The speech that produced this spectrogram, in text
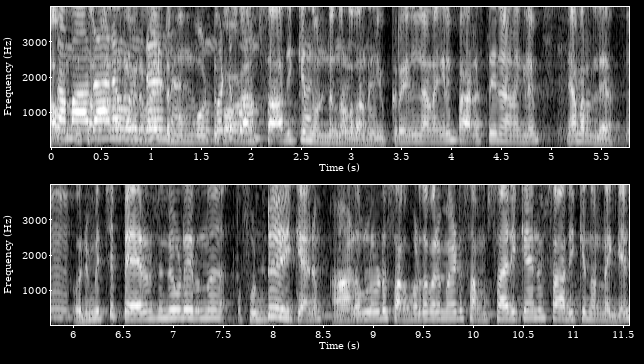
അവർക്ക് സമാധാനപരമായിട്ട് മുമ്പോട്ട് മുമ്പോട്ട് പോകാൻ സാധിക്കുന്നുണ്ട് എന്നുള്ളതാണ്. യുക്രൈനിലാണെങ്കിലും പാലസ്തീനാണെങ്കിലും ഞാൻ പറഞ്ഞില്ലേ ഒരുമിച്ച് പേരൻസിന്റെ കൂടെ ഇരുന്ന് ഫുഡ് കഴിക്കാനും ആളുകളോട് സൗഹൃദപരമായിട്ട് സംസാരിക്കാനും സാധിക്കുന്നുണ്ടെങ്കിൽ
